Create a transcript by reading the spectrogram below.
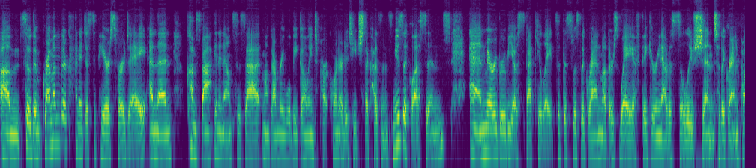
Um, so the grandmother kind of disappears for a day and then comes back and announces that Montgomery will be going to Park Corner to teach the cousins music lessons. And Mary Rubio speculates that this was the grandmother's way of figuring out a solution to the grandfather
